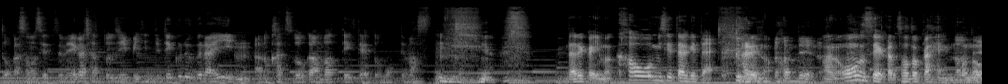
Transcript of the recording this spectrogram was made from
とかその説明がチャット GPT に出てくるぐらい、うん。あの活動頑張っていきたいと思ってます。誰か今顔を見せてあげたい。彼の。あの音声から届かへんこの？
